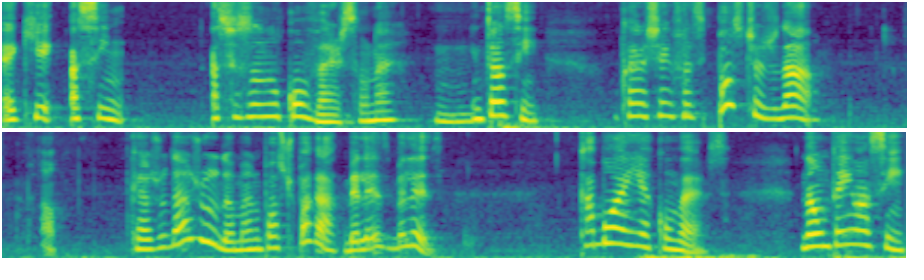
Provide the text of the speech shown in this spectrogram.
é que, assim, as pessoas não conversam, né? Então, assim, o cara chega e fala assim: posso te ajudar? Não, quer ajudar, ajuda, mas não posso te pagar. Beleza? Beleza. Acabou aí a conversa. Não tenho assim,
